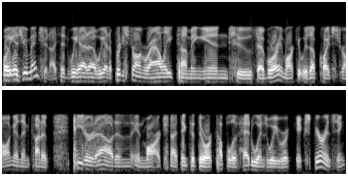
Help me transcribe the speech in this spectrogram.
Well, as you mentioned, I said we had a we had a pretty strong rally coming into February. The market was up quite strong, and then kind of petered out in in March. And I think that there were a couple of headwinds we were experiencing.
